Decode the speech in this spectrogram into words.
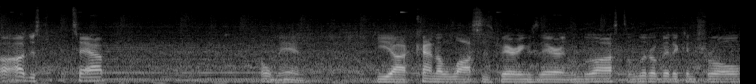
Oh, just tap. Oh man, he uh, kind of lost his bearings there and lost a little bit of control.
